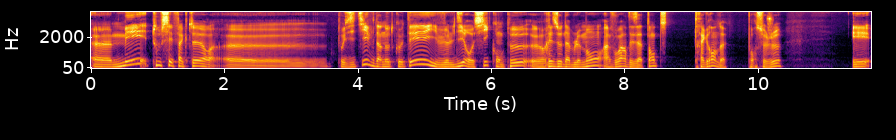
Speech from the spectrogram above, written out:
Euh, mais tous ces facteurs euh, positifs, d'un autre côté, ils veulent dire aussi qu'on peut euh, raisonnablement avoir des attentes très grandes pour ce jeu et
